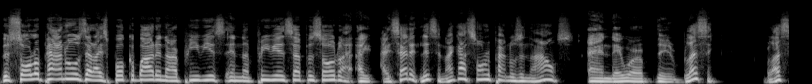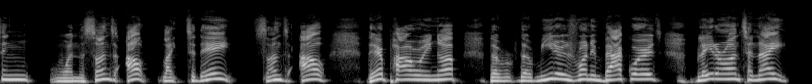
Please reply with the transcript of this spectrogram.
The solar panels that I spoke about in our previous in the previous episode, I, I, I said it. Listen, I got solar panels in the house, and they were they're blessing, blessing when the sun's out. Like today, sun's out. They're powering up. The the meter is running backwards. Later on tonight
